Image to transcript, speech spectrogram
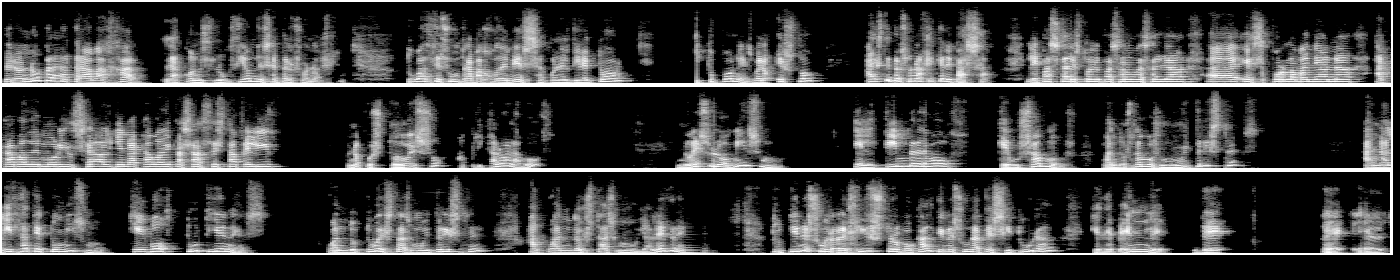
Pero no para trabajar la construcción de ese personaje. Tú haces un trabajo de mesa con el director y tú pones, bueno, esto a este personaje, ¿qué le pasa? Le pasa esto, le pasa más allá, eh, es por la mañana, acaba de morirse alguien, acaba de casarse, está feliz. Bueno, pues todo eso aplícalo a la voz. No es lo mismo el timbre de voz que usamos cuando estamos muy tristes. Analízate tú mismo qué voz tú tienes cuando tú estás muy triste a cuando estás muy alegre. Tú tienes un registro vocal, tienes una tesitura que depende de eh,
